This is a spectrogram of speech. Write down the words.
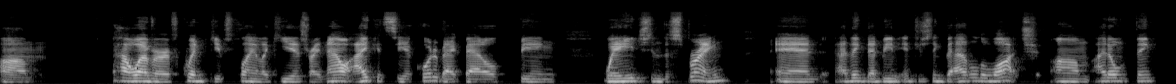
Um, however, if Quinn keeps playing like he is right now, I could see a quarterback battle being waged in the spring, and I think that'd be an interesting battle to watch. Um, I don't think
